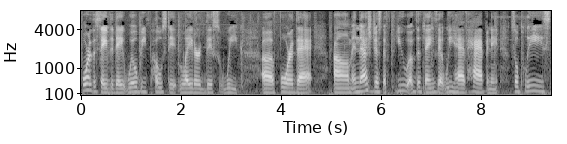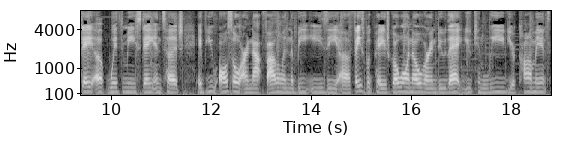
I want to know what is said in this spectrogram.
for the save the date will be posted later this week uh, for that. Um, and that's just a few of the things that we have happening. So please stay up with me, stay in touch. If you also are not following the Be Easy uh, Facebook page, go on over and do that. You can leave your comments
